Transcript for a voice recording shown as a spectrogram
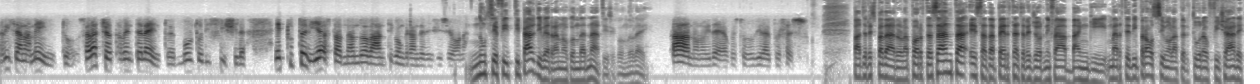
risanamento. Sarà certamente lento, è molto difficile e tuttavia sta andando avanti con grande decisione. Nunzi e Fittipaldi verranno condannati secondo lei? Ah, non ho idea, questo lo dirà il processo. Padre Spadaro, la Porta Santa è stata aperta tre giorni fa a Bangui. Martedì prossimo l'apertura ufficiale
